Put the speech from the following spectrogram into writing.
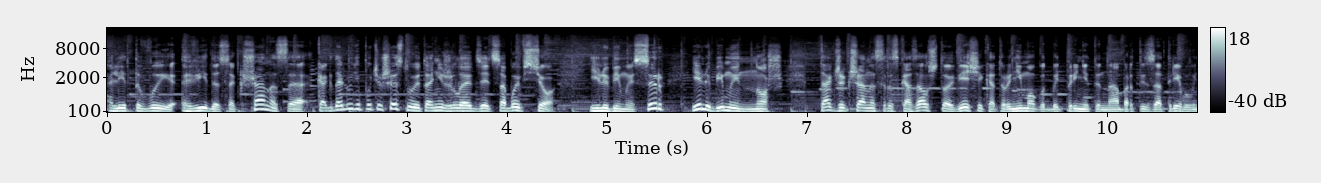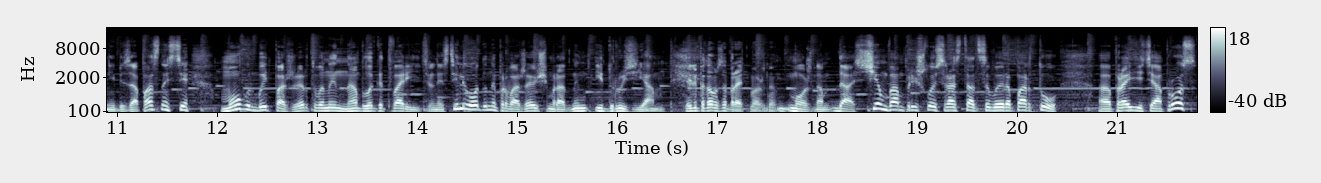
Литвы Видаса Кшанаса, когда люди путешествуют, они желают взять с собой все. И любимый сыр, и любимый нож. Также Кшанас рассказал, что вещи, которые не могут быть приняты на борт из-за требований безопасности, могут быть пожертвованы на благотворительность или отданы провожающим родным и друзьям. Или потом забрать можно. Можно. Да, с чем вам пришлось расстаться в аэропорту? Э, Пройдите опрос.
